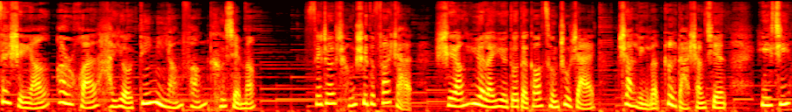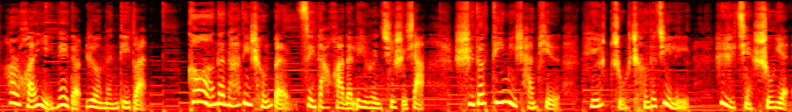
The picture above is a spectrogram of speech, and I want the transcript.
在沈阳二环还有低密洋房可选吗？随着城市的发展，沈阳越来越多的高层住宅占领了各大商圈以及二环以内的热门地段。高昂的拿地成本、最大化的利润驱使下，使得低密产品与主城的距离日渐疏远。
